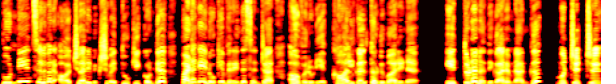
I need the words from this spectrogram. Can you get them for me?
பொன்னியின் செல்வர் ஆச்சாரி பிக்ஷுவை தூக்கிக் கொண்டு படகை நோக்கி விரைந்து சென்றார். அவருடைய கால்கள் தடுமாறின. இத்துடன் அதிகாரம் நான்கு. முற்றிற்று.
